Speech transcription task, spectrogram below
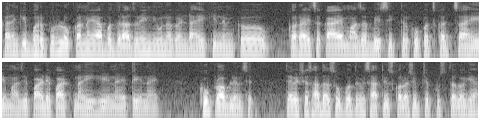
कारण की भरपूर लोकांना याबद्दल अजूनही न्यूनगंड आहे की नेमकं करायचं काय माझं बेसिक तर खूपच कच्चं आहे माझे पाडेपाठ नाही हे नाही ते नाही. खूप प्रॉब्लेम्स आहेत. त्यापेक्षा साधा सोपं तुम्ही सातवी स्कॉलरशिपचे पुस्तकं घ्या.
